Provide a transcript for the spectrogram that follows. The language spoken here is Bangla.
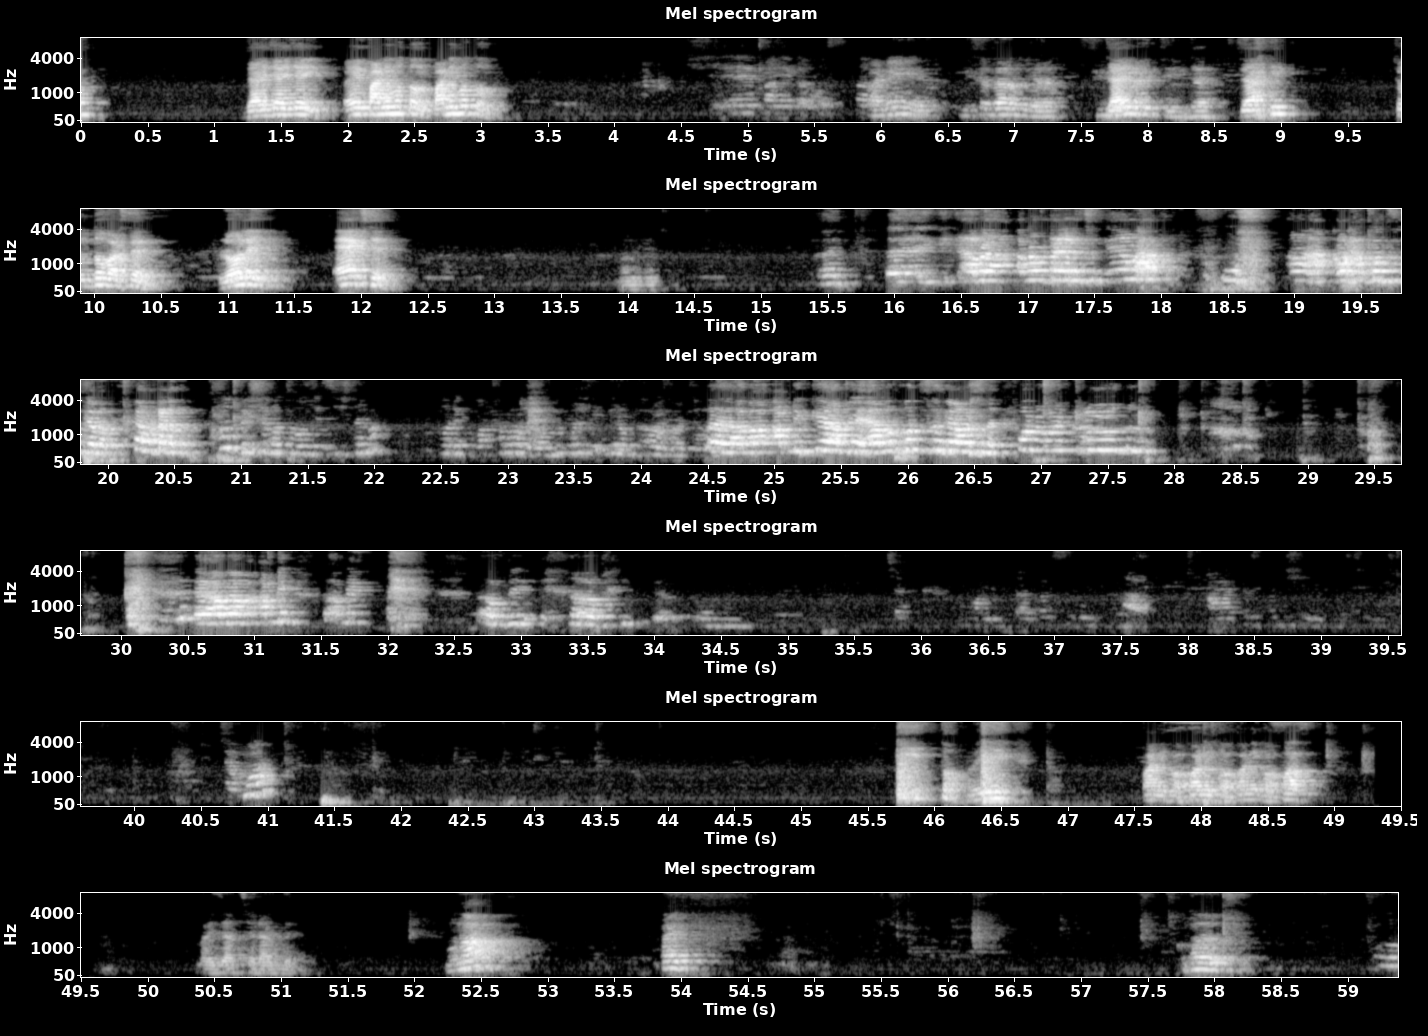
যাই যাই যাই এই পানি বোতল পানি বোতল এ, পানির অবস্থা। মানে নিচে দাও যেটা যাই যাই যাই চোদ্দ পার্সেন্ট রোলিং অ্যাকশন আমরা আমরা টাকা আমরা উফ আমার আমার হাত কেন? আমার টাকা খুব বেশি কথা বলতেছিস না আবার আপনি কে? আপনি এমন করতেছেন কেন আমার সাথে? আপনি আপনি আপনি আপনি যাক, অনেক টাকা ছিল। আর আমার কাছে তো সেই ছিল। যেমন রে পানি খাও পানি খাও পানি খাও ফাস্ট ভাই যাচ্ছে ডাক দে মোনা ভাই কোথায় যাচ্ছ ও,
